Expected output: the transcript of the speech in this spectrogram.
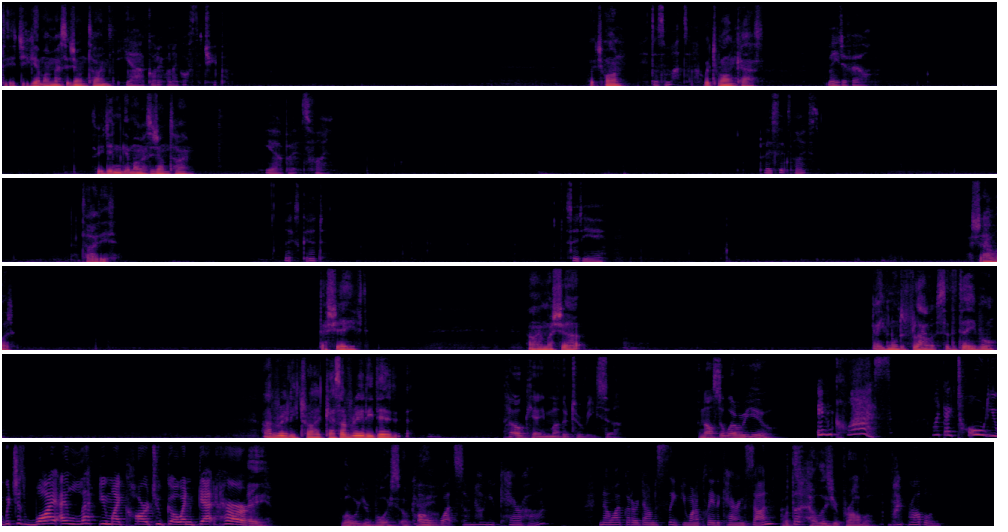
Did you get my message on time? Yeah, I got it when I got off the tube. Which one? It doesn't matter. Which one, Cass? Maida Vale. So you didn't get my message on time. Yeah, but it's fine. Place looks nice. Looks good. So do you. I showered. I shaved. I ironed my shirt. I even ordered flowers to the table. I really tried, Cass. I really did. Okay, Mother Teresa. And also, where were you? In class. Like I told you, which is why I left you my car to go and get her. Hey, lower your voice, okay? Oh, what? So now you care, huh? Now I've got her down to sleep. You want to play the caring son? What the hell is your problem? My problem.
